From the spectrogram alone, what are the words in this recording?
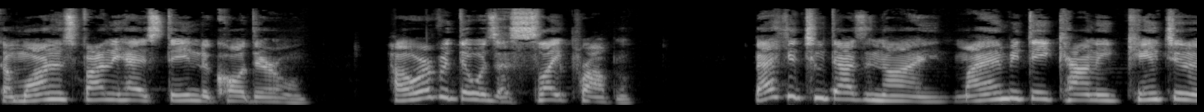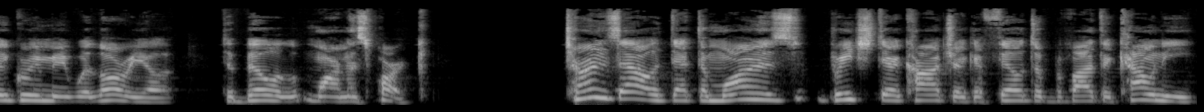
the Marlins finally had a stadium to call their own. However, there was a slight problem. Back in 2009, Miami-Dade County came to an agreement with Loria to build Marlins Park. Turns out that the Marlins breached their contract and failed to provide the county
